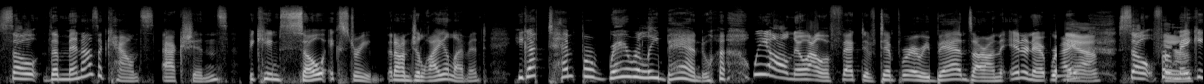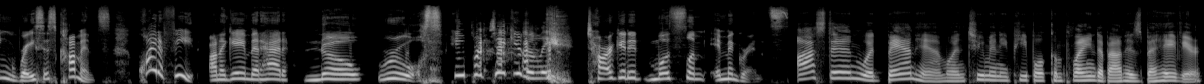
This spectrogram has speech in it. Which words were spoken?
So the Menhaz account's actions became so extreme that on July 11th, he got temporarily banned. we all know how effective temporary bans are on the internet, right? Yeah. So, for Yeah. making racist comments, quite a feat on a game that had no rules. He particularly targeted Muslim immigrants. Austin would ban him when too many people complained about his behavior,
